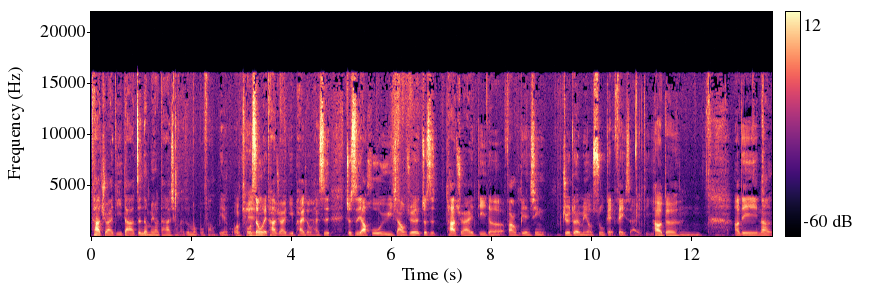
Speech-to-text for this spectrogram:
Touch ID 大家真的没有大家想的这么不方便。我我身为 Touch ID 派的，我还是就是要呼吁一下，我觉得就是 Touch ID 的方便性绝对没有输给 Face ID。好的。嗯好的，那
